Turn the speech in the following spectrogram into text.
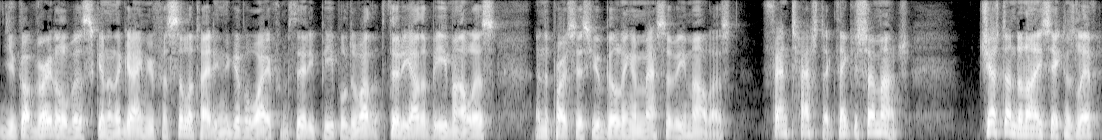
you've got very little bit of skin in the game. You're facilitating the giveaway from 30 people to other 30 other email lists. In the process, you're building a massive email list. Fantastic. Thank you so much. Just under 90 seconds left.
